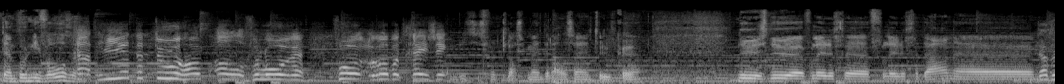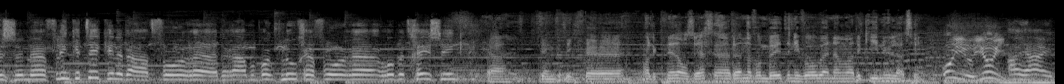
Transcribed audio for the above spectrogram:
tempo niet volgen. Gaat hier de Tourhoop al verloren voor Robert Geesink. Ambities voor het klassement en alles zijn natuurlijk... Uh, nu is nu uh, volledig, uh, volledig gedaan. Dat is een flinke tik inderdaad voor de Rabobank ploeg en voor Robert Geesink. Ja, ik denk dat ik, wat ik net al zeg, rennen van beter niveau ben dan wat ik hier nu laat zien. Oei, oei, oei. Ai, ai.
